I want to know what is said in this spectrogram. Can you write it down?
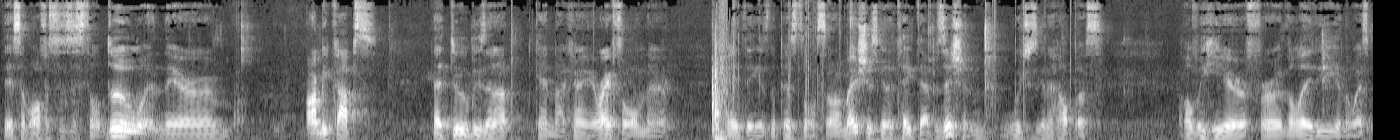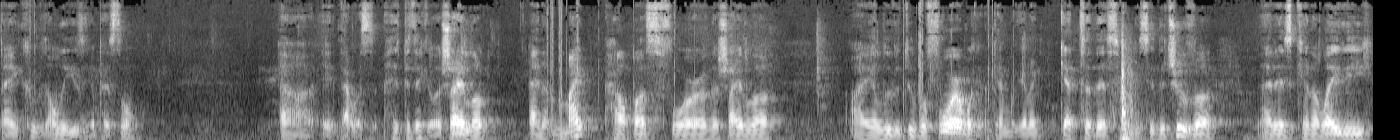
There's some officers that still do, and they're army cops that do because they're not again not carrying a rifle, and their main thing is the pistol. So Ramesh is going to take that position, which is going to help us over here for the lady in the West Bank who's only using a pistol. Uh, it- that was his particular shayla and it might help us for the shaila I alluded to before. We're, again, we're going to get to this when we see the tshuva. That is, can a lady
